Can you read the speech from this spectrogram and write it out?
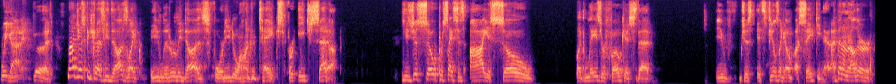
we got it good. Not just because he does, like he literally does 40 to 100 takes for each setup. He's just so precise. His eye is so like laser focused that you've just, it feels like a, a safety net. I've been on other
